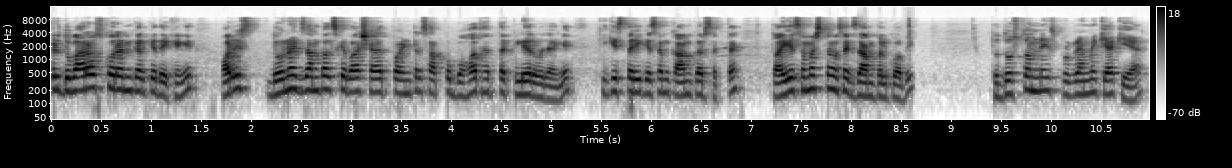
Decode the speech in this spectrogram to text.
फिर दोबारा उसको रन करके देखेंगे और इस दोनों एग्जाम्पल्स के बाद शायद पॉइंटर्स आपको बहुत हद तक क्लियर हो जाएँगे कि किस तरीके से हम काम कर सकते हैं। तो आइए समझते हैं उस एग्ज़ाम्पल को अभी। तो दोस्तों हमने इस प्रोग्राम में क्या किया है?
